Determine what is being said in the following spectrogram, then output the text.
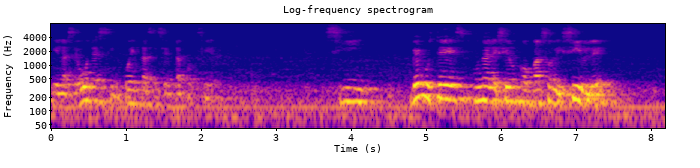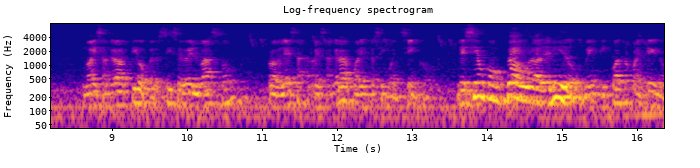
y en la segunda es 50 a 60%. Si ven ustedes una lesión con vaso visible, no hay sangrado activo, pero sí se ve el vaso, probabilidad de resangrado 40-55. Lesión con coágulo adherido 24-41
